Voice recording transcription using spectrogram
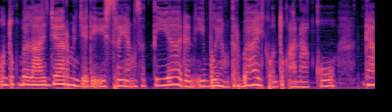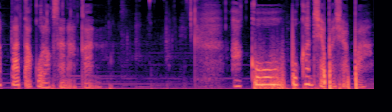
untuk belajar menjadi istri yang setia dan ibu yang terbaik untuk anakku dapat aku laksanakan. Aku bukan siapa-siapa,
